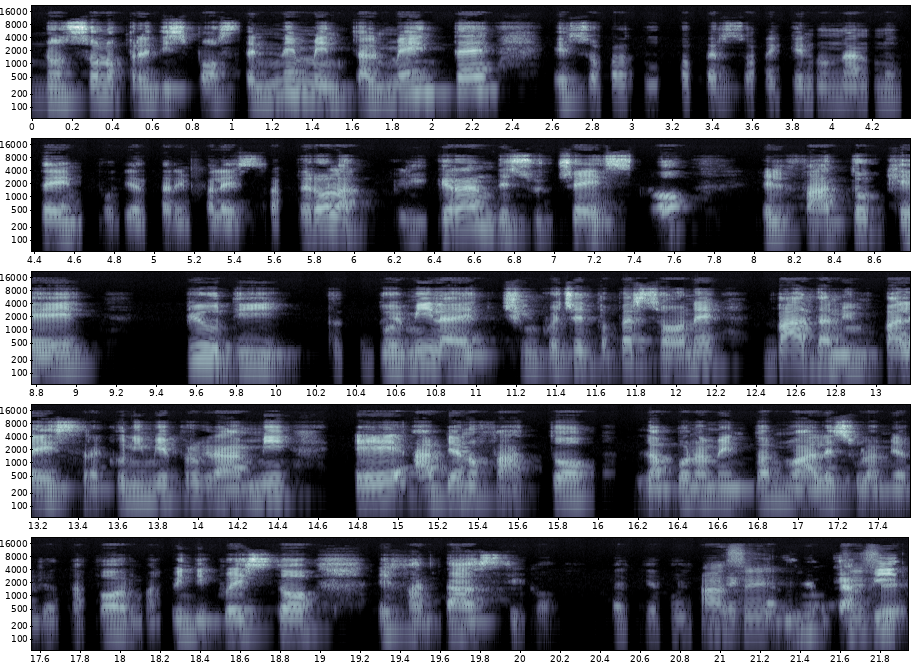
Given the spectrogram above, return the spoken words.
non sono predisposte né mentalmente e soprattutto persone che non hanno tempo di andare in palestra, però la, il grande successo è il fatto che più di 2500 persone vadano in palestra con i miei programmi e abbiano fatto l'abbonamento annuale sulla mia piattaforma. Quindi questo è fantastico. Perché ah, sì, sì, sì.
